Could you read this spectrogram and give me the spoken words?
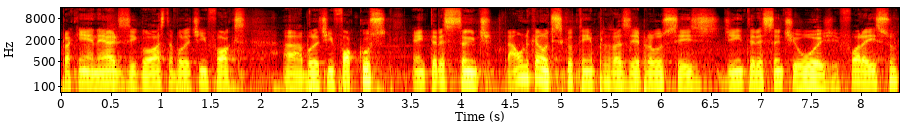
Para quem é nerd e gosta, Boletim Fox, ah, Boletim Focus é interessante. Tá? A única notícia que eu tenho para trazer para vocês de interessante hoje. Fora isso,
